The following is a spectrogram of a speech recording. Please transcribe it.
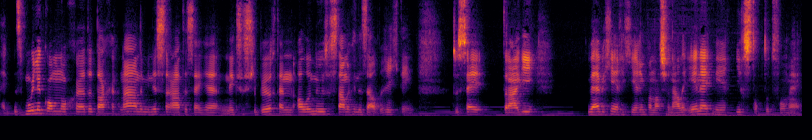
het is moeilijk om nog eh, de dag erna aan de ministerraad te zeggen niks is gebeurd en alle neuzen staan nog in dezelfde richting. Dus zei Draghi, wij hebben geen regering van nationale eenheid meer, hier stopt het voor mij.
